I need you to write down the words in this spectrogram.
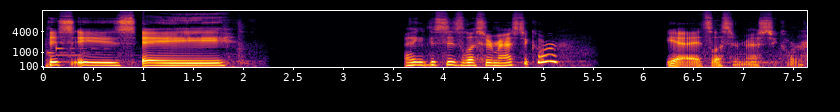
This is a... I think this is Lesser Masticore? Yeah, it's Lesser Masticore.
